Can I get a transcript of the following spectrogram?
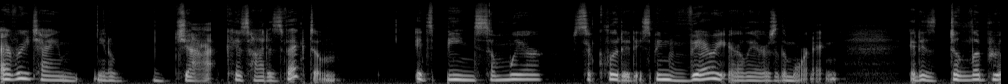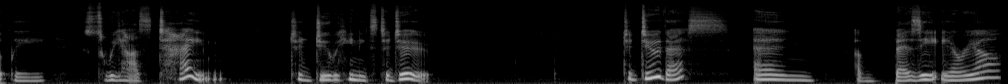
every time, you know, Jack has had his victim, it's been somewhere secluded. It's been very early hours of the morning. It is deliberately so he has time to do what he needs to do. To do this in a busy area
